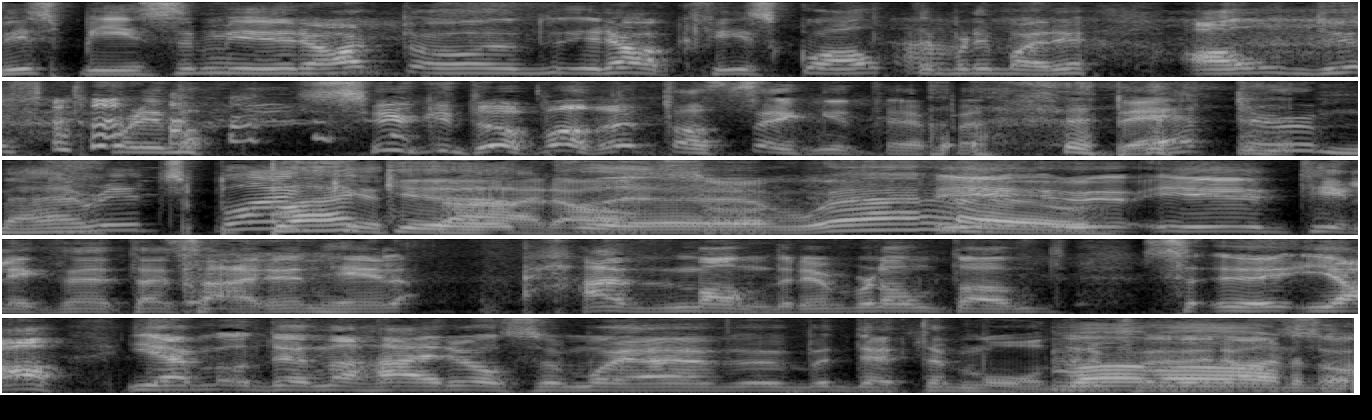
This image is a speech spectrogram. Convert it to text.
vi spiser mye rart, og rakfisk og alt. Det blir bare All duft blir bare sugd opp av dette sengeteppet. Better marriage blanket, Blanket, der, altså. eh, wow. I, I tillegg til dette så er det en hel haug med andre, blant annet eh, Ja, jeg, denne her også må jeg Dette må dere Hva- er altså.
